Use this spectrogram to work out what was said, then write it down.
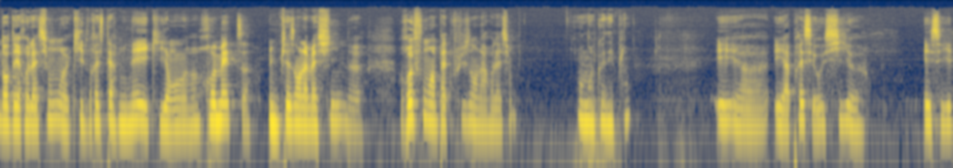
dans des relations euh, qui devraient se terminer et qui en remettent une pièce dans la machine, euh, refont un pas de plus dans la relation. On en connaît plein. Et, euh, et après, c'est aussi euh, essayer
